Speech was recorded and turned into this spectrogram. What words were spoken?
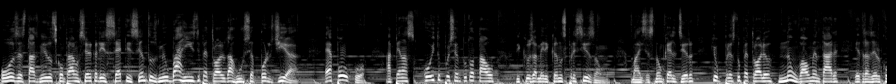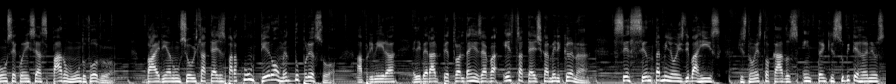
os Estados Unidos compraram cerca de 700 mil barris de petróleo da Rússia por dia. É pouco, apenas 8% do total de que os americanos precisam, mas isso não quer dizer que o preço do petróleo não vai aumentar e trazer consequências para o mundo todo. Biden anunciou estratégias para conter o aumento do preço. A primeira é liberar petróleo da reserva estratégica americana, 60 milhões de barris que estão estocados em tanques subterrâneos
